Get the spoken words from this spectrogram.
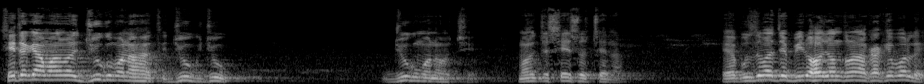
সেটাকে আমার মনে যুগ মনে হচ্ছে, যুগ যুগ। যুগ মনে হচ্ছে মনে হচ্ছে শেষ হচ্ছে না। এবার বুঝতে পারছে বিরহ যন্ত্রণা কাকে বলে?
